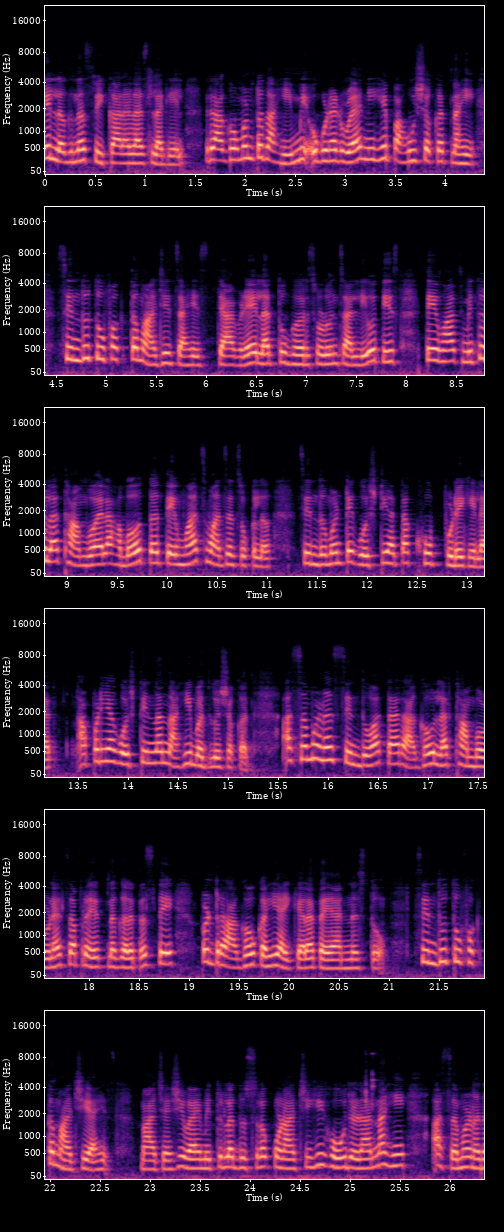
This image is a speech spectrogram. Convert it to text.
हे लग्न स्वीकारायलाच लागेल. राघव म्हणतो नाही मी उघड्या डोळ्यांनी हे पाहू शकत नाही. सिंधू तू फक्त माझीच आहेस. त्यावेळेला तू घर सोडून चालली होतीस. तेव्हाच मी तुला थांबवायला हवं होतं. तेव्हाच माझं चुकलं. सिंधू म्हणते गोष्टी आता खूप पुढे गेल्यात. आपण या गोष्टींना नाही बदलू शकत. असं म्हणत सिंधू आता राघवला थांबवण्याचा प्रयत्न करत असते पण राघव काही ऐकायला तयार नसतो. सिंधू तू फक्त माझी आहेस. माझ्याशिवाय मी तुला दुसरं कोणाचीही होऊ देणार नाही असं म्हणत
